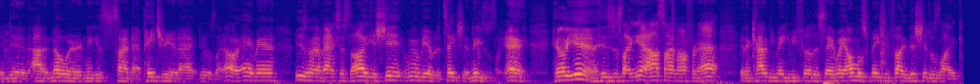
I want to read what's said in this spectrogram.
And mm-hmm. then out of nowhere, niggas signed that Patriot Act. It was like, oh, hey, man, we just gonna have access to all your shit. We're gonna be able to take shit. Niggas was like, hey, hell yeah. It's just like, yeah, I'll sign off for that. And it kind of be making me feel the same way. Almost makes me feel like this shit was like,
